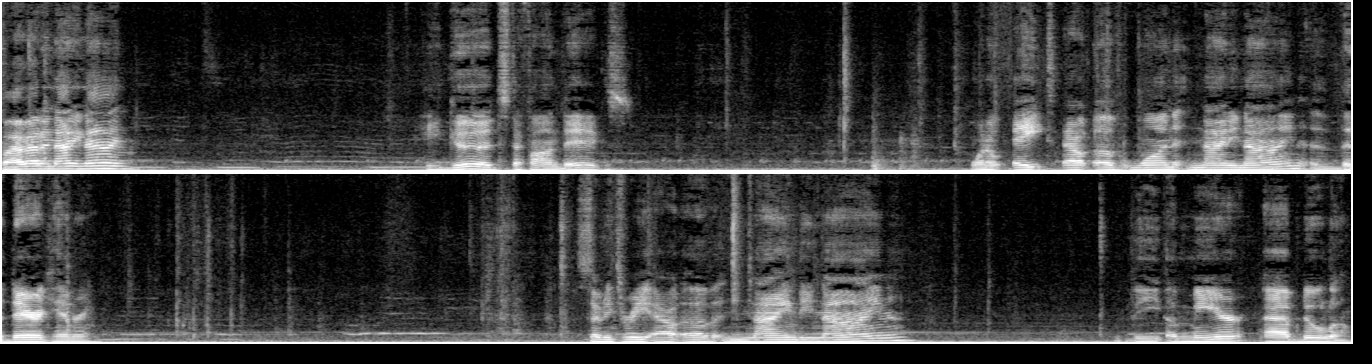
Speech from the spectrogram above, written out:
Five out of 99. He good, Stefon Diggs. 108 out of 199, the Derrick Henry. 73 out of 99, the Ameer Abdullah.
